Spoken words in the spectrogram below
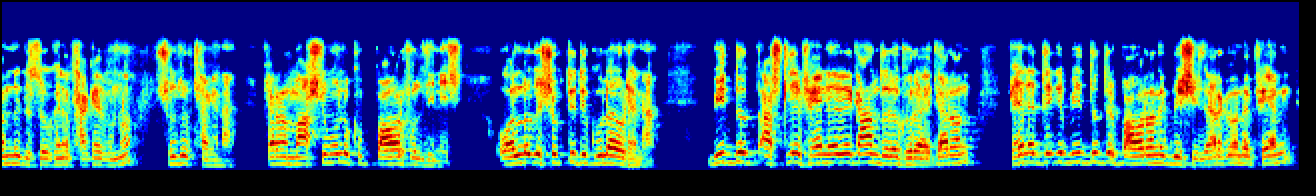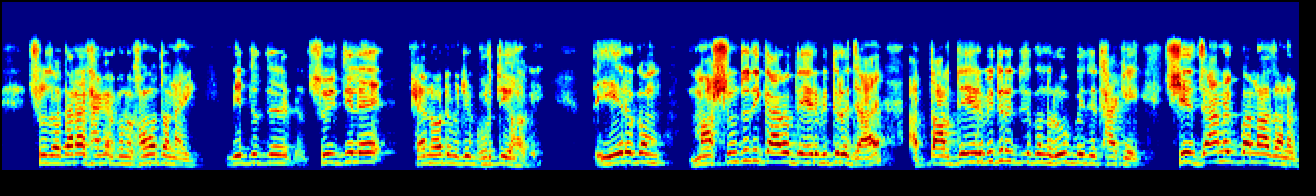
অন্য কিছু ওখানে থাকার কোনো সুযোগ থাকে না। কারণ মাশরুম হলো খুব পাওয়ারফুল জিনিস। অল্লোকে শক্তিতে কুলায় ওঠে না। বিদ্যুৎ আসলে ফ্যানের কান ধরে ঘুরায়, কারণ ফ্যানের থেকে বিদ্যুতের পাওয়ার অনেক বেশি, যার কারণে ফ্যান সোজা দ্বারা থাকার কোনো ক্ষমতা নাই। বিদ্যুতের সুইচ দিলে ফ্যান অটোমেটিক ঘুরতেই হবে। এরকম মাশরুম যদি কারও দেহের ভিতরে যায় আর তার দেহের ভিতরে যদি কোনো রোগ ব্যাধি থাকে, সে জানুক বা না জানুক,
